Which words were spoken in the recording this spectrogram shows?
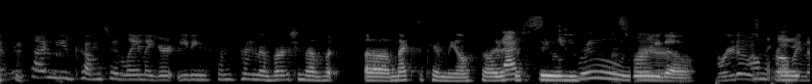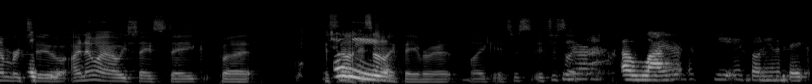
Every time you come to Atlanta, you're eating some kind of version of a Mexican meal, so I just That's assumed true. That's burrito. Burrito is probably it- number two. I know I always say steak, but it's not. It's not my favorite. Like it's just. It's just like You're a liar, a cheat, and phony, and a fake.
